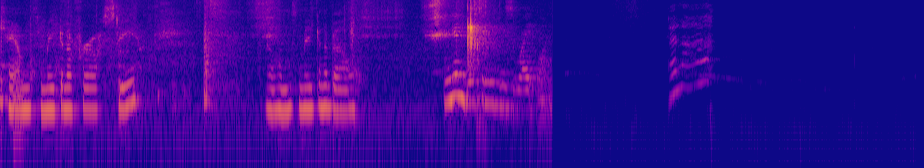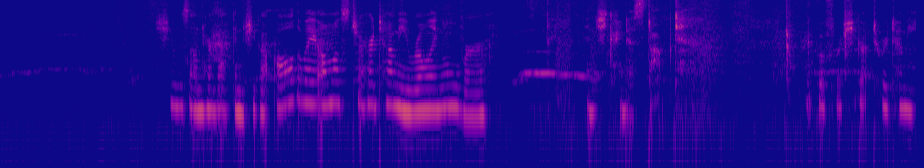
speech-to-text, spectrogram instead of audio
Cam's making a frosty. No one's making a bell. I'm gonna do some of these white ones. She was on her back and she got all the way almost to her tummy, rolling over. And she kind of stopped right before she got to her tummy.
